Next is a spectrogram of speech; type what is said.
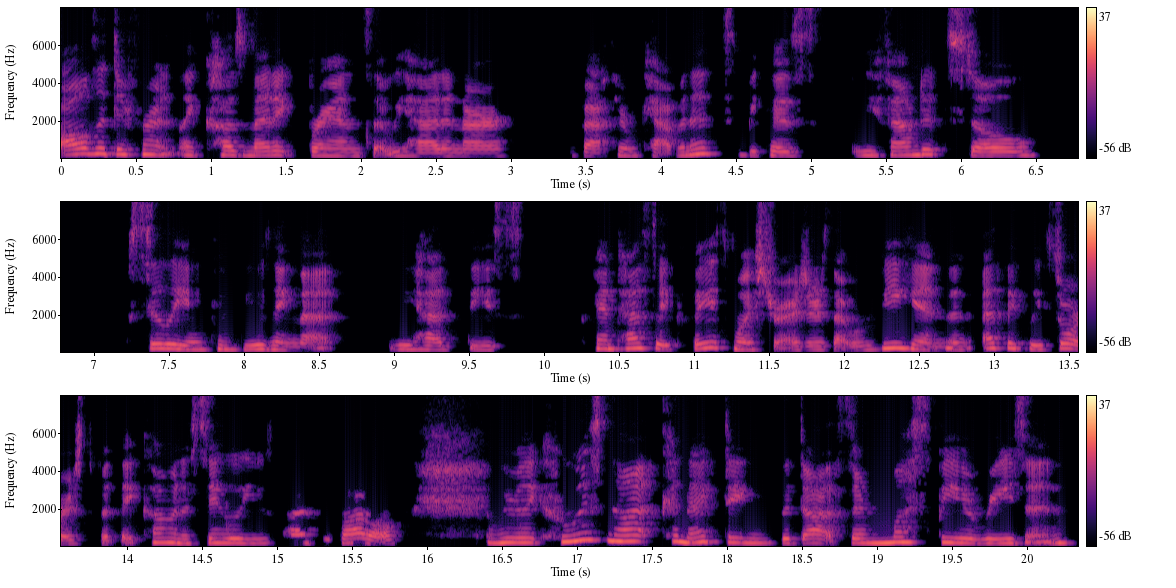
all the different like cosmetic brands that we had in our bathroom cabinets because we found it so silly and confusing that we had these fantastic face moisturizers that were vegan and ethically sourced, but they come in a single use plastic bottle. And we were like, who is not connecting the dots? There must be a reason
